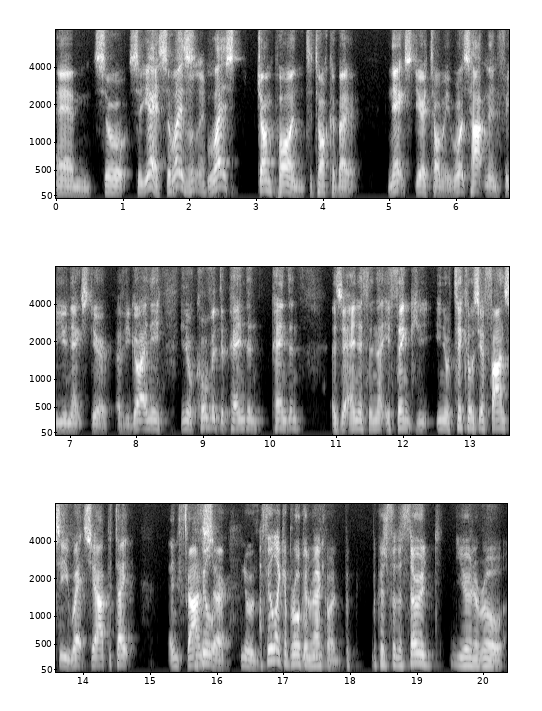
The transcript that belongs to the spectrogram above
Um, so so yeah, so Absolutely. let's let's jump on to talk about next year, Tommy, what's happening for you next year? Have you got any, you know, COVID dependent pending? Is there anything that you think you, you know tickles your fancy, whets your appetite in France? I feel, or, you know, I feel like a broken record because for the third year in a row,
